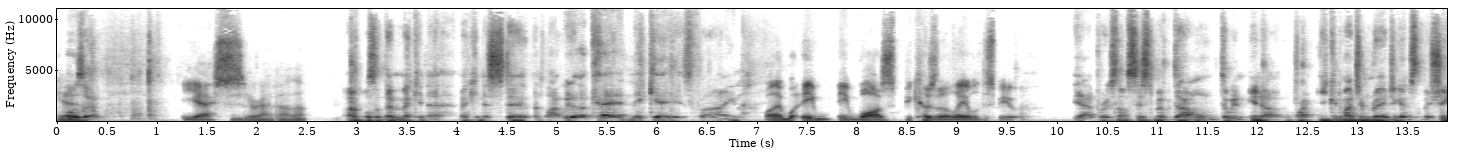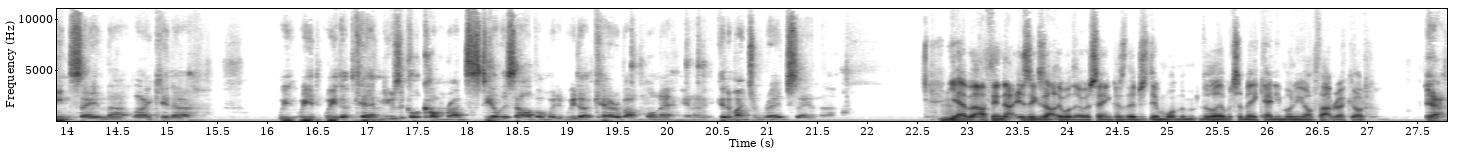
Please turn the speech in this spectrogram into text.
Yeah, What was it? Yes. you're right about that. I wasn't them making a making a statement like, "We don't care, nick it, it's fine." Well, it, it, it was because of the label dispute. Yeah, but it's not System of Down doing, you know, like you can imagine Rage Against the Machine saying that, like, you know, we, we, we don't care, musical comrades steal this album, we, we don't care about money, you know, you can imagine Rage saying that. Yeah, but I think that is exactly what they were saying because they just didn't want the, the label to make any money off that record. Yeah,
